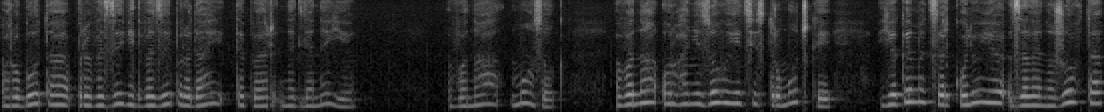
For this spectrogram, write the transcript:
Робота привези, відвези, продай тепер не для неї. Вона мозок. Вона організовує ці струмочки, якими циркулює зелено-жовта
